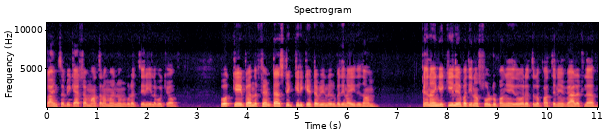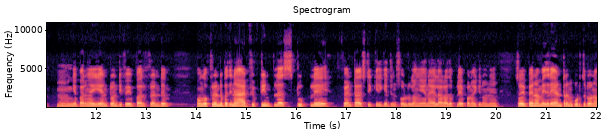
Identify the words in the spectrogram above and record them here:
காயின்ஸ் அப்படியே கேஷாக மாற்றலாமா என்னன்னு கூட தெரியல ஓகேவா ஓகே இப்போ அந்த ஃபென்டாஸ்டிக் கிரிக்கெட் அப்படின்றது பார்த்தீங்கன்னா இதுதான். ஏன்னா இங்கே கீழே பார்த்தீங்கன்னா சொல்லிருப்பாங்க ஏதோ ஒரு இடத்துல பார்த்தேனே வேலெட்டில் இங்கே பாருங்கள் ஏன் டுவெண்ட்டி ஃபைவ் பர் ஃப்ரெண்டு உங்கள் ஃப்ரெண்டு பார்த்தீங்கன்னா add fifteen plus to play fantastic கிரிக்கெட்டுன்னு சொல்லிருக்காங்க. ஏன்னா எல்லோரும் அதை ப்ளே பண்ண வைக்கணும்னு. ஸோ இப்போ நம்ம இதில் என்ட்ரன் கொடுத்துட்டோன்னா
